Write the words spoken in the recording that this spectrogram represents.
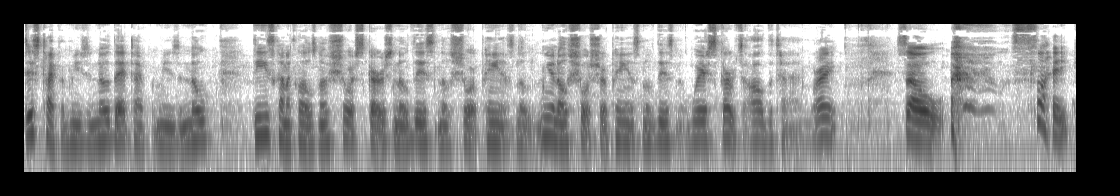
this type of music, no that type of music, no these kind of clothes, no short skirts, no this, no short pants, no, you know, short, short pants, no this, no wear skirts all the time, right? So it's like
